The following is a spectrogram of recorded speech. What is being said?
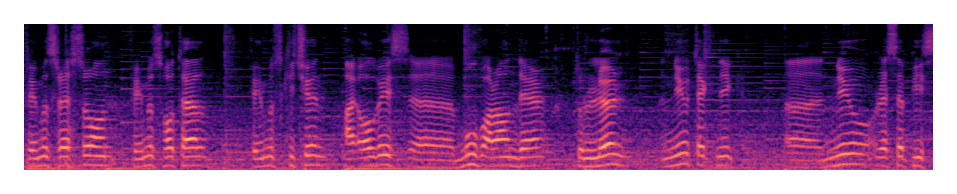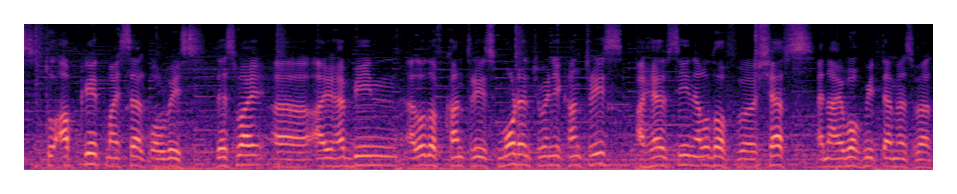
famous restaurant, famous hotel, famous kitchen, I always uh, move around there to learn new technique, uh, new recipes to upgrade myself always. That's why uh, I have been a lot of countries, more than 20 countries. I have seen a lot of uh, chefs and I work with them as well.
